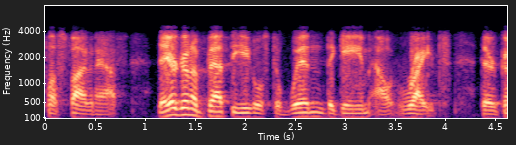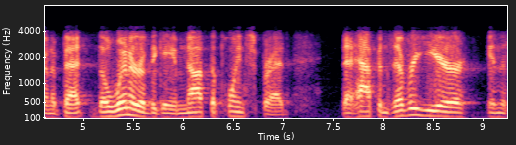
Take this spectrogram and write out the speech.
plus five and a half. They are going to bet the Eagles to win the game outright. They're going to bet the winner of the game, not the point spread that happens every year in the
